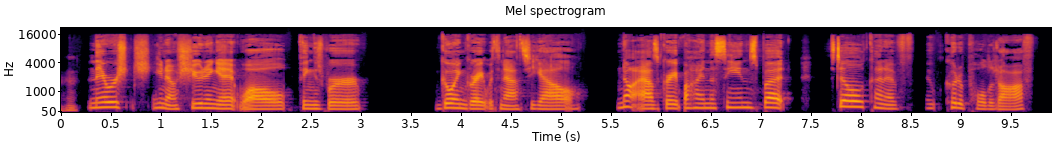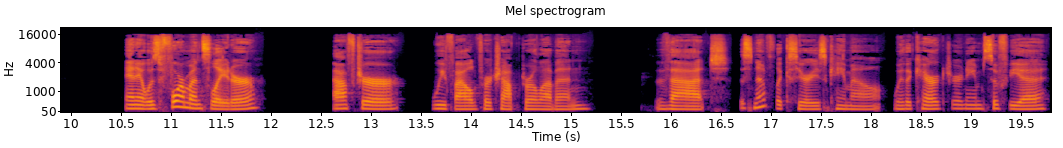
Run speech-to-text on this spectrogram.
Mhm. And they were, sh- you know, shooting it while things were going great with Nasty Gal. Not as great behind the scenes, but still kind of could have pulled it off. And it was four months later, after we filed for Chapter 11, that this Netflix series came out with a character named Sophia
